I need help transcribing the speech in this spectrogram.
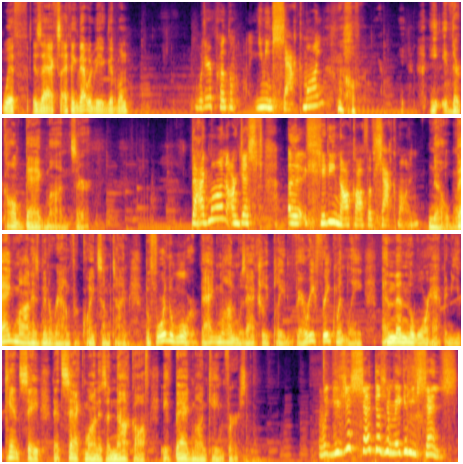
with Izax. I think that would be a good one. what are Pokemon? You mean Shackmon? He- They're called Bagmon, sir. Bagmon are just a shitty knockoff of Shakmon. No, Bagmon has been around for quite some time. Before the war, Bagmon was actually played very frequently, and then the war happened. You can't say that Sackmon is a knockoff if Bagmon came first. What you just said doesn't make any sense.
